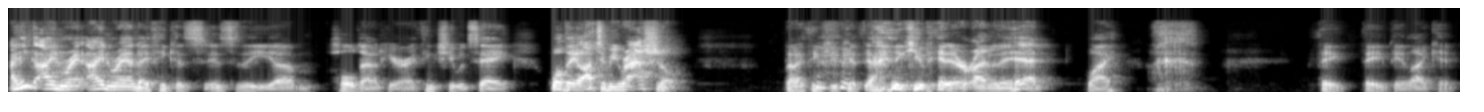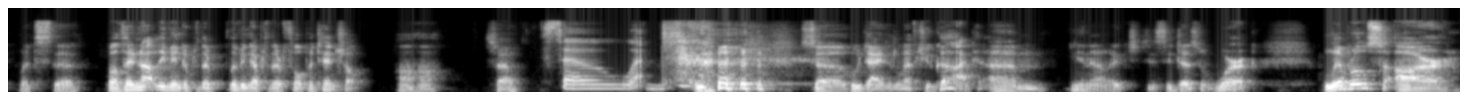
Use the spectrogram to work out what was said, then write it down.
I think Ayn Rand, Ayn Rand I think is is the um, holdout here. I think she would say, well, they ought to be rational. But I think you hit I think you hit it right in the head. Why? they they they like it. What's the well? They're not living up to their living up to their full potential. Uh huh. So So what? so who died and left you God? Um, you know, it just, it doesn't work. Liberals are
